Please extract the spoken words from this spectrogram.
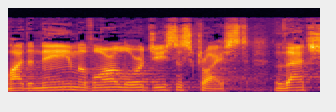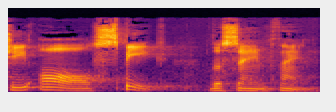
by the name of our Lord Jesus Christ, that ye all speak the same thing.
